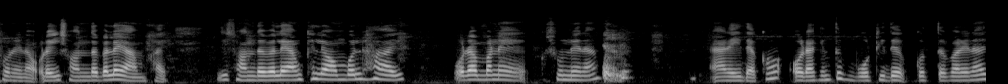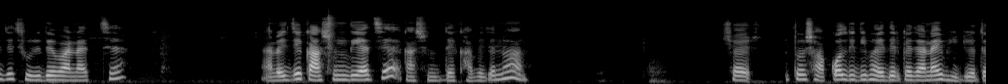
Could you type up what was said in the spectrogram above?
শোনে না, ওরা এই সন্ধ্যাবেলায় আম খায়। যে সন্ধ্যাবেলায় আম খেলে অম্বল হয় ওরা মানে শুনে না। আর এই দেখো, ওরা কিন্তু বটি দিয়ে করতে পারে না, যে ছুরি দিয়ে বানাচ্ছে। আর ওই যে কাসুন্দি আছে, কাসুন্দি দিয়ে খাবে যেন তো সকল দিদি ভাইদেরকে জানাই ভিডিওতে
